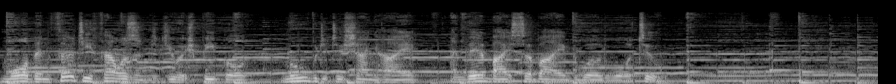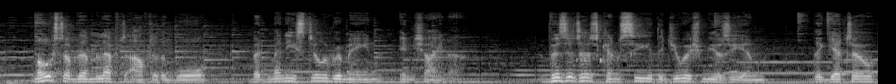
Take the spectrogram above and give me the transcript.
More than 30,000 Jewish people moved to Shanghai and thereby survived World War II. Most of them left after the war, but many still remain in China. Visitors can see the Jewish Museum, the ghetto,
